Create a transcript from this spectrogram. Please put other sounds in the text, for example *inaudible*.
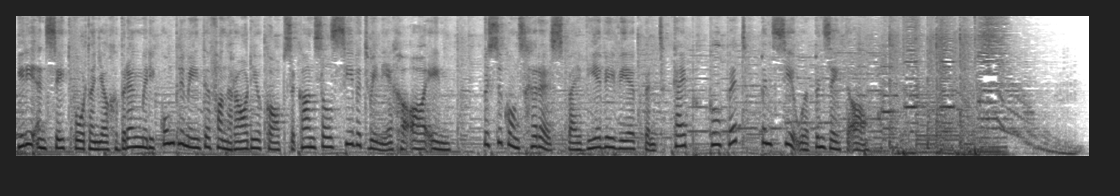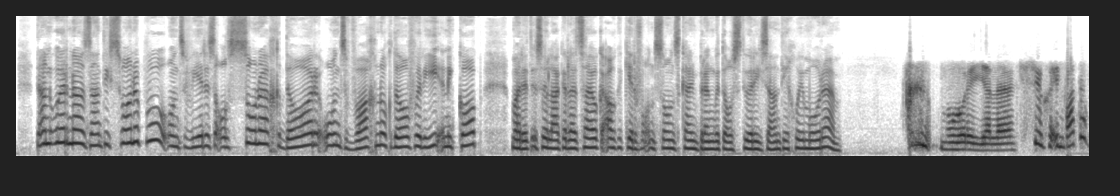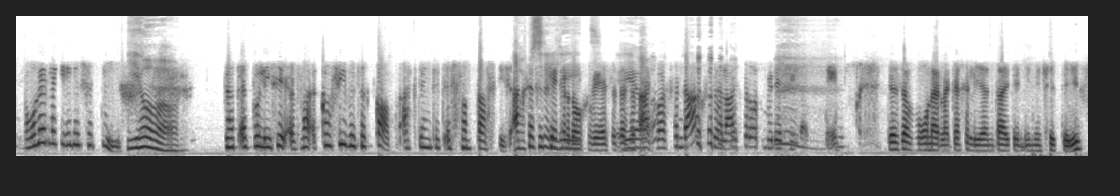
Hierdie inset word aan jou gebring met die komplimente van Radio Kaapse Kansel 729 AM. Besoek ons gerus by www.cape pulpit.co.za. Dan oor na Zanti Swanepoel. Ons dit is al sonnig daar. Ons wag nog daarvoor hier in die Kaap, maar dit is so lekker dat sy ook elke keer vir ons sonskyn bring met haar stories. Zanti, goeiemôre. Môre julle. Sjoe, en wat 'n wonderlike inisiatief. Ja, Dat 'n polisie koffie met 'n kap. Ek dink dit is fantasties. Ek sou verseker daar gewees het as Ja. ek was vandag. So luisteraars moet dit nie net. Dis 'n wonderlike geleentheid en inisiatief.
